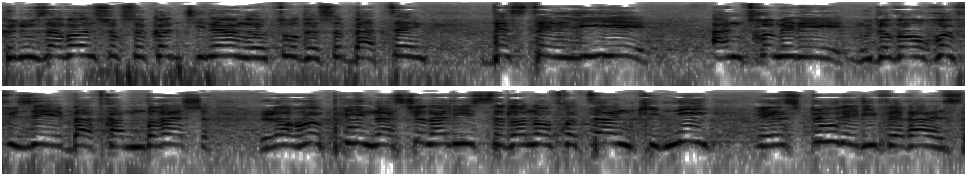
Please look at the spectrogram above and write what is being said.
que nous avons sur ce continent et autour de ce bassin, destin lié, entremêlés. Nous devons refuser et battre en brèche leur repli nationaliste dans notre temps qui nie et exclut les différences.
